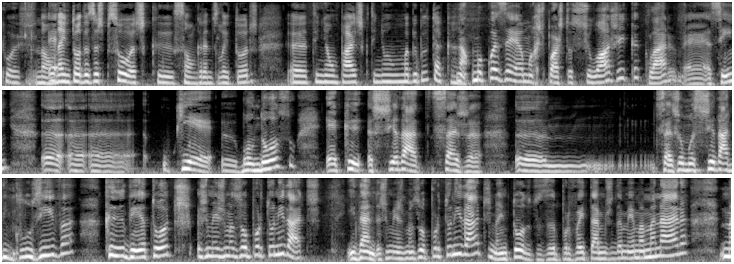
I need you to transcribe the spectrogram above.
Pois. Não, é... Nem todas as pessoas que são grandes leitores uh, tinham pais que tinham uma biblioteca. Não, uma coisa é uma resposta sociológica, claro, é assim. Uh, uh, o que é bondoso é que a sociedade seja, seja uma sociedade inclusiva que dê a todos as mesmas oportunidades e dando as mesmas oportunidades, nem todos aproveitamos da mesma maneira, mas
